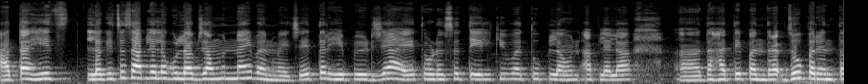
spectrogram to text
आता हेच लगेचच आपल्याला गुलाबजामुन नाही बनवायचे तर हे पीठ जे आहे थोडंसं तेल किंवा तूप लावून आपल्याला दहा ते पंधरा जोपर्यंत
